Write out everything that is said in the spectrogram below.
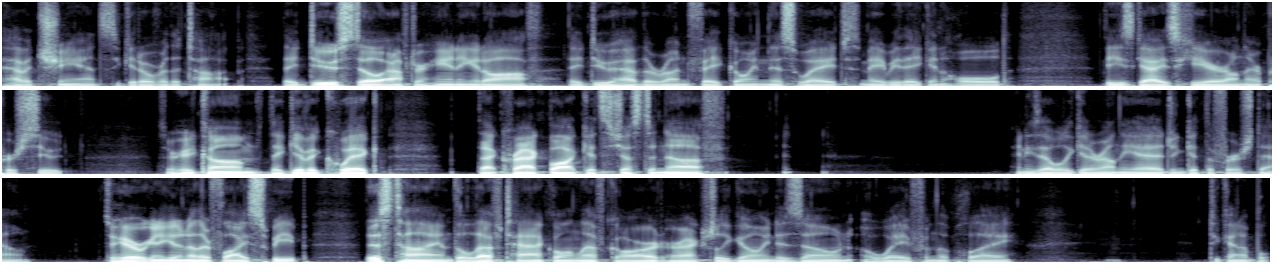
to have a chance to get over the top. They do still, after handing it off, they do have the run fake going this way. Just maybe they can hold these guys here on their pursuit. So here he comes. They give it quick. That crack block gets just enough. And he's able to get around the edge and get the first down. So here we're going to get another fly sweep. This time, the left tackle and left guard are actually going to zone away from the play to kind of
